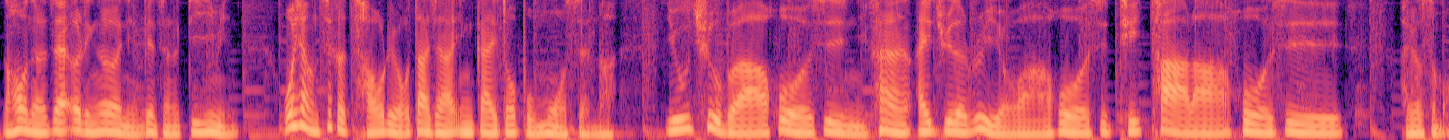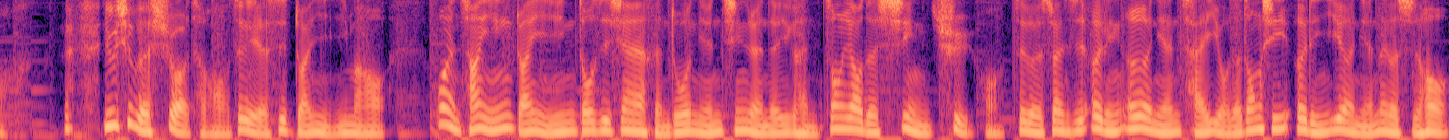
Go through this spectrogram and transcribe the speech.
然后呢，在二零二二年变成了第一名。我想这个潮流大家应该都不陌生了。YouTube 啊，或者是你看 IG 的 Reel 啊，或者是 TikTok 啦，或者是还有什么 YouTube 的 Short 哦，这个也是短影音嘛哦。不管长影音、短影音，都是现在很多年轻人的一个很重要的兴趣哦。这个算是二零二二年才有的东西。二零一二年那个时候，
